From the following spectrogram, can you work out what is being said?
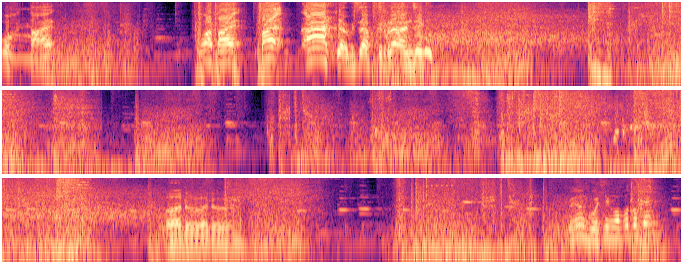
Wah, taek. Wah, taek, taek. Ah, nggak bisa gerak anjing. Waduh, waduh. Pengen gue sih ngopo tuh, Keng?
